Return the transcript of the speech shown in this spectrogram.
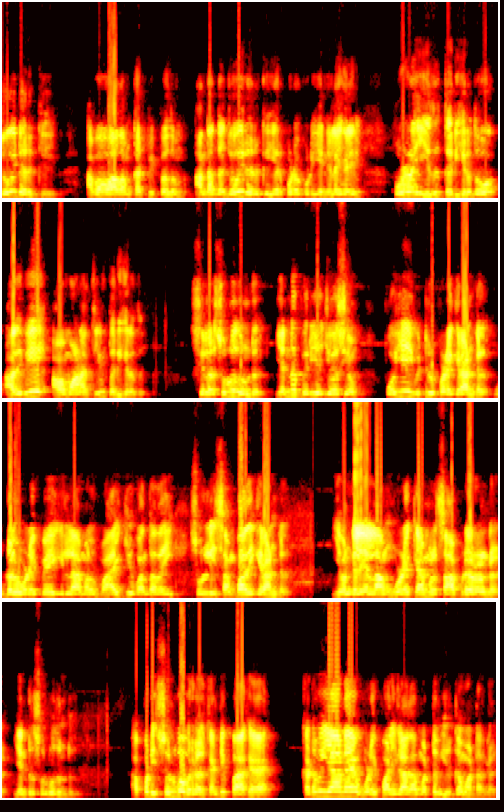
ஜோதிடருக்கு அபவாதம் கற்பிப்பதும் அந்தந்த ஜோதிடருக்கு ஏற்படக்கூடிய நிலைகளில் புழலை எது தருகிறதோ அதுவே அவமானத்தையும் தருகிறது. சிலர் சொல்வதுண்டு என்ன பெரிய ஜோசியம்? பொய்யை விற்று பிழைக்கிறான்கள். உடல் உழைப்பே இல்லாமல் வாய்க்கு வந்ததை சொல்லி சம்பாதிக்கிறான்கள். இவன்கள் எல்லாம் உழைக்காமல் சாப்பிடுகிறார்கள் என்று சொல்வதுண்டு. அப்படி சொல்பவர்கள் கண்டிப்பாக கடுமையான உழைப்பாளிகளாக மட்டும் இருக்க மாட்டார்கள்.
